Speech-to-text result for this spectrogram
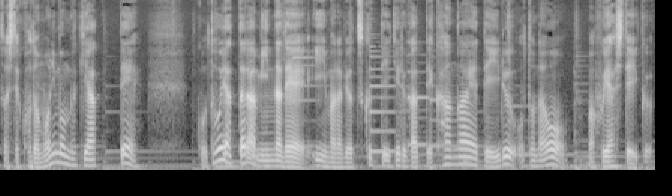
そして子供にも向き合ってこうどうやったらみんなでいい学びを作っていけるかって考えている大人を、ま、増やしていく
